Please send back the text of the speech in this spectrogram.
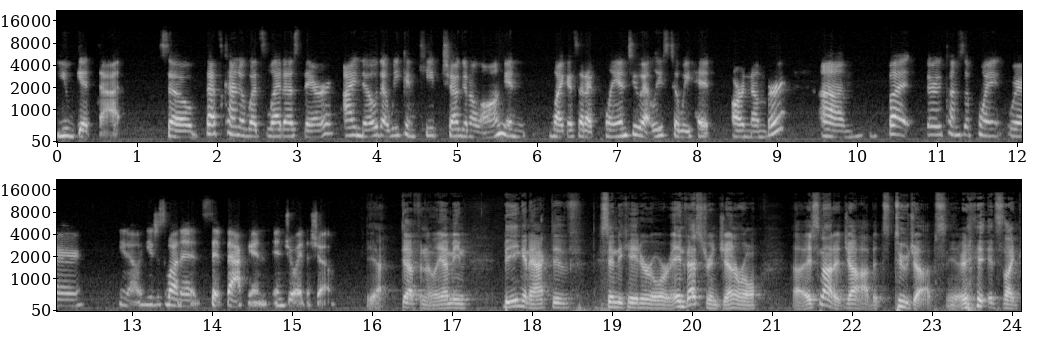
you get that. So that's kind of what's led us there. I know that we can keep chugging along, and like I said, I plan to at least till we hit our number. Um, but there comes a point where, you know, you just want to sit back and enjoy the show. Yeah, definitely. I mean, being an active syndicator or investor in general, uh, it's not a job; it's two jobs. You know, it's like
